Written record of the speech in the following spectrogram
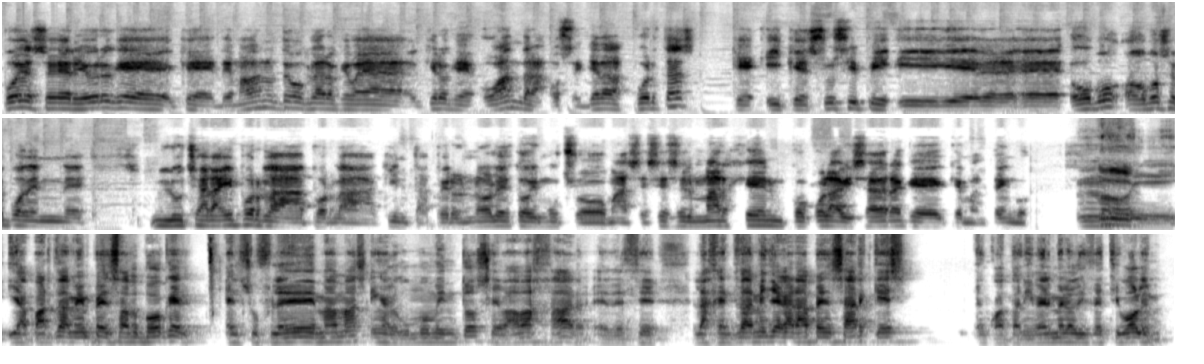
Puede ser, yo creo que, que de más no tengo claro que vaya. Quiero que o Andra o se queda a las puertas que, y que Susipi y eh, eh, Obo, Obo se pueden eh, luchar ahí por la, por la quinta, pero no les doy mucho más. Ese es el margen, un poco la bisagra que, que mantengo. No, y, y aparte también pensado un poco que el, el suflé de mamas en algún momento se va a bajar. Es decir, la gente también llegará a pensar que es, en cuanto a nivel Melody Festival,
